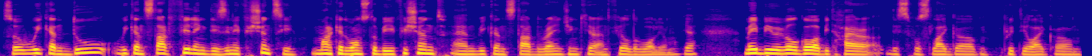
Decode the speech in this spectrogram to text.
So we can do we can start filling this inefficiency. Market wants to be efficient and we can start ranging here and fill the volume yeah? Maybe we will go a bit higher. This was like um, pretty like um,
